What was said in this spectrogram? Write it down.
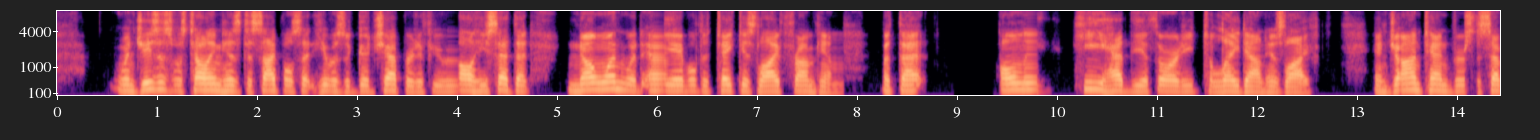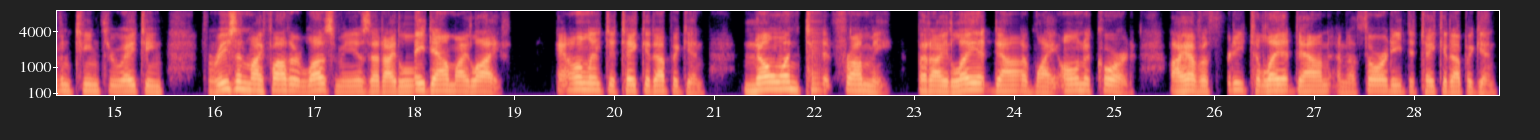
when Jesus was telling his disciples that he was a good shepherd, if you recall, he said that no one would ever be able to take his life from him, but that only he had the authority to lay down his life. In John 10, verses 17 through 18, the reason my Father loves me is that I lay down my life and only to take it up again. No one took it from me, but I lay it down of my own accord. I have authority to lay it down and authority to take it up again.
